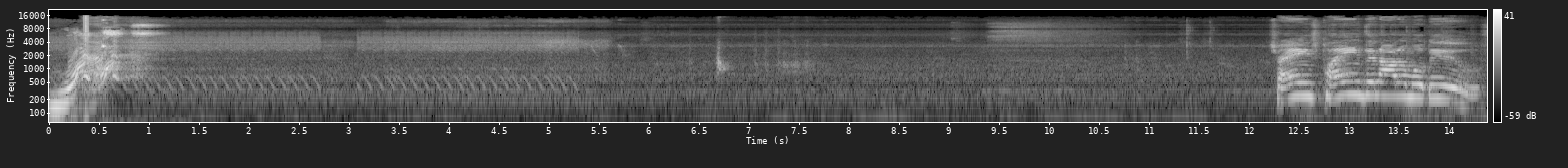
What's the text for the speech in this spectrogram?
What? Trains, planes, and automobiles.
